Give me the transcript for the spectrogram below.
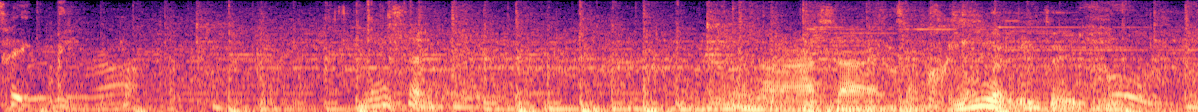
Take me. What's that? He was on our side. So I'm take you.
